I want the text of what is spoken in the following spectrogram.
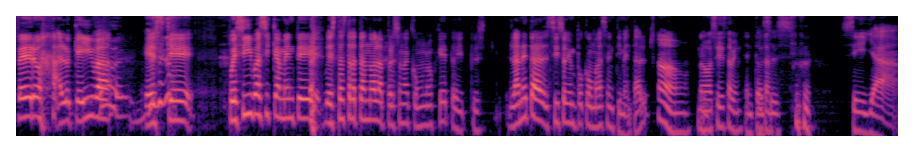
pero a lo que iba es que, pues sí, básicamente estás tratando a la persona como un objeto y pues, la neta, sí soy un poco más sentimental. No, no, sí, está bien. Entonces, sí, ya,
